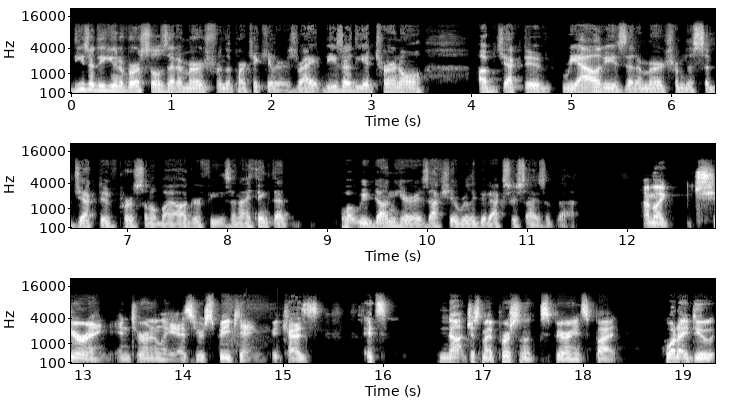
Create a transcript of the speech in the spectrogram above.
these are the universals that emerge from the particulars, right? These are the eternal objective realities that emerge from the subjective personal biographies. And I think that what we've done here is actually a really good exercise of that. I'm like cheering internally as you're speaking because it's not just my personal experience, but what I do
